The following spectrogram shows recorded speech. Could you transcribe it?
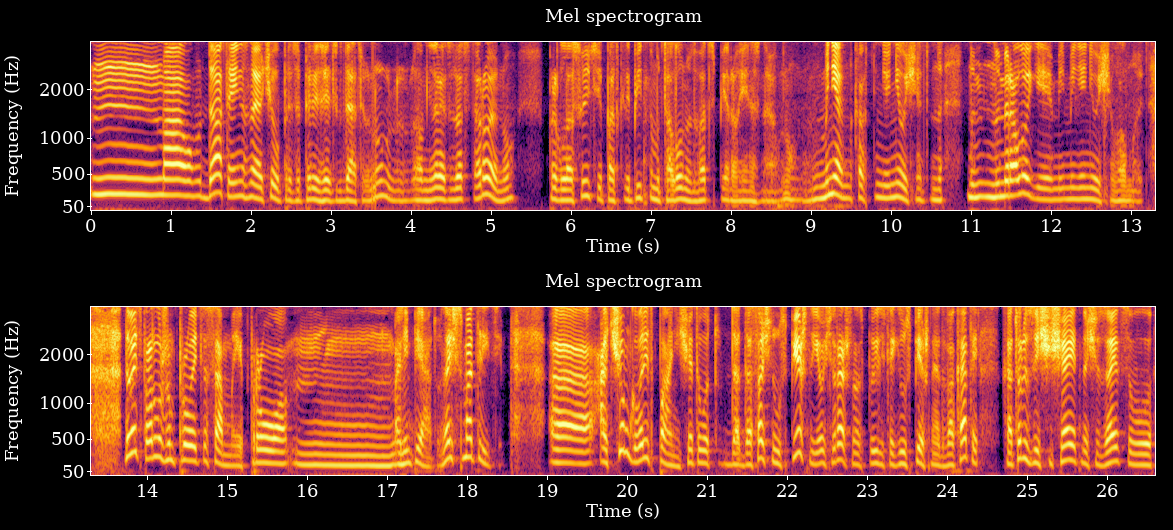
А дата, я не знаю, что вы прицепились к дате. Ну, вам не нравится 22 ну, проголосуйте по открепительному талону 21 я не знаю. Ну, мне как-то не, не очень, это, ну, нумерология меня не очень волнует. Давайте продолжим про эти самые, про м, Олимпиаду. Значит, смотрите, а, о чем говорит Панич? Это вот да, достаточно успешно, я очень рад, что у нас появились такие успешные адвокаты, которые защищают, значит, Зайцеву,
